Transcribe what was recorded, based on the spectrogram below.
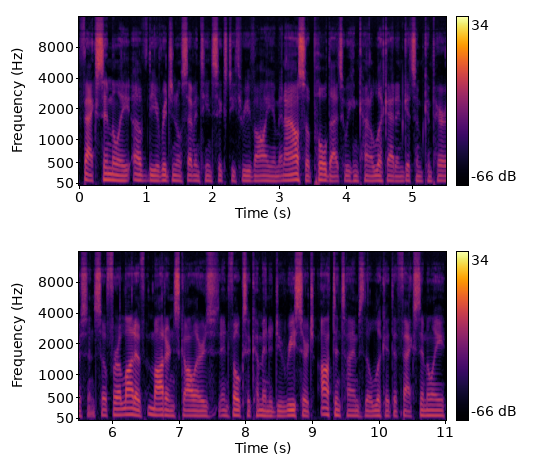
facsimile of the original 1763 volume. And I also pulled that so we can kind of look at it and get some comparisons. So for a lot of modern scholars and folks that come in to do research, oftentimes they'll look at the facsimile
